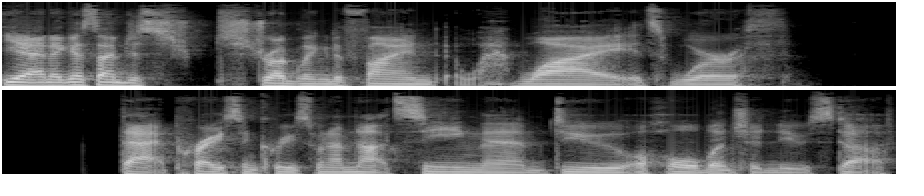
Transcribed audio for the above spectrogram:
Yeah, and I guess I'm just struggling to find why it's worth that price increase when I'm not seeing them do a whole bunch of new stuff.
